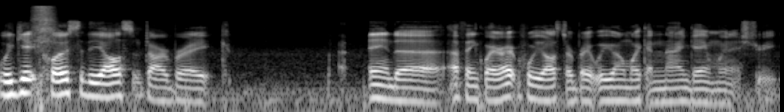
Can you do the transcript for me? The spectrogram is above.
we get close to the All Star break, and uh, I think like right before the All Star break, we go on like a nine-game winning streak.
